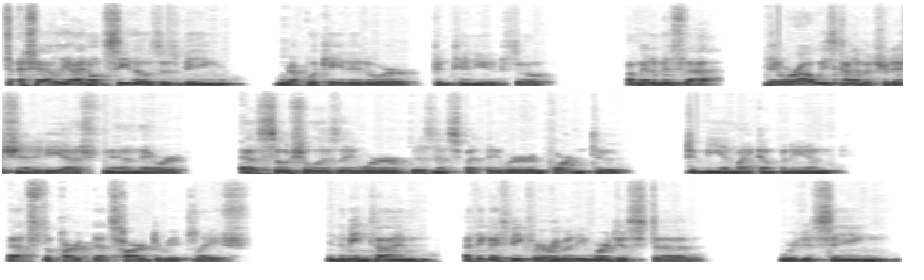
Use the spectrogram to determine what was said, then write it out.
sadly I don't see those as being replicated or continued. So I'm going to miss that. They were always kind of a tradition at EDS, and they were as social as they were business, but they were important to to me and my company, and that's the part that's hard to replace. In the meantime, I think I speak for everybody. We're just uh, we're just seeing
